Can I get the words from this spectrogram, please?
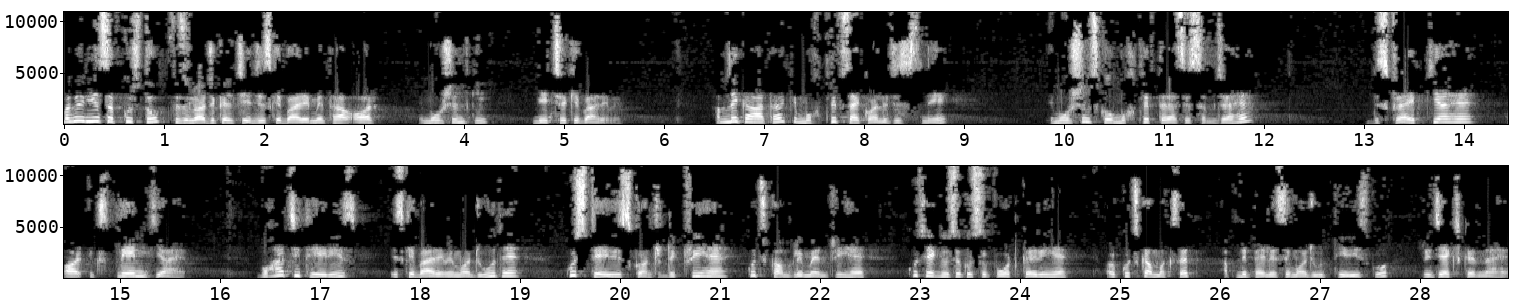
مگر یہ سب کچھ تو فیزولوجیکل چینجز کے بارے میں تھا اور اموشن کی نیچر کے بارے میں ہم نے کہا تھا کہ مختلف سائیکولوجسٹ نے ایموشنس کو مختلف طرح سے سمجھا ہے ڈسکرائب کیا ہے اور ایکسپلین کیا ہے بہت سی تھیریز اس کے بارے میں موجود ہیں کچھ تھیریز کانٹروڈکٹری ہیں کچھ کمپلیمنٹری ہیں کچھ ایک دوسرے کو سپورٹ کر رہی ہیں اور کچھ کا مقصد اپنے پہلے سے موجود تھیریز کو ریجیکٹ کرنا ہے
